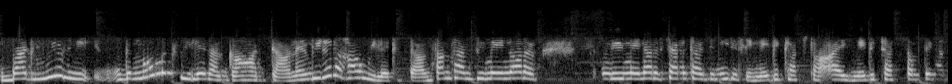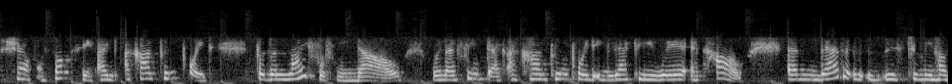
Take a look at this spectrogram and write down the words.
But really, the moment we let our guard down, and we don't know how we let it down, sometimes we may not have we may not have sanitized immediately, maybe touched our eyes, maybe touched something on the shelf or something. I, I can't pinpoint. For the life of me now, when I think back, I can't pinpoint exactly where and how. And that is to me how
